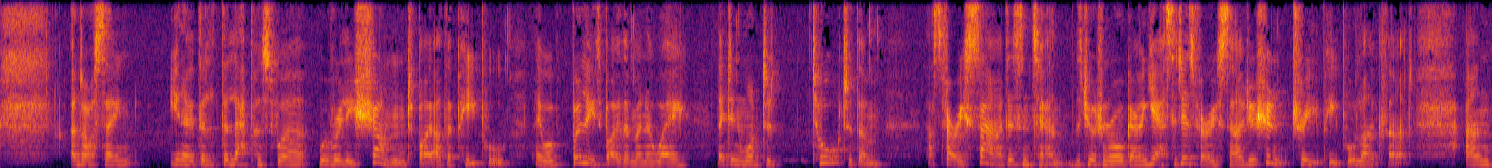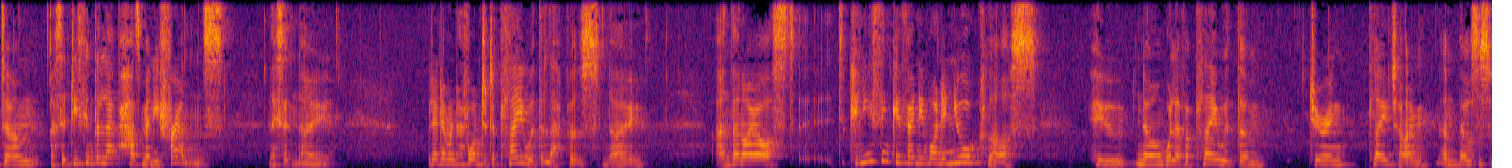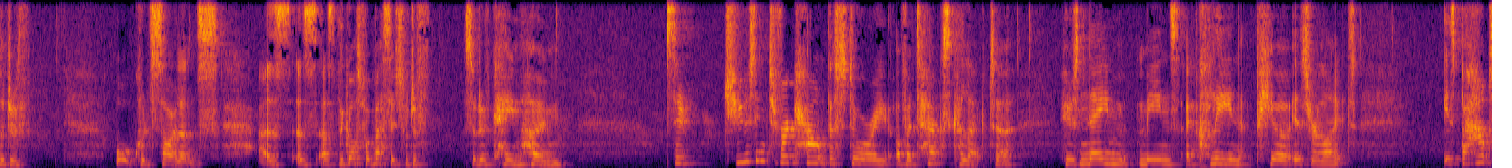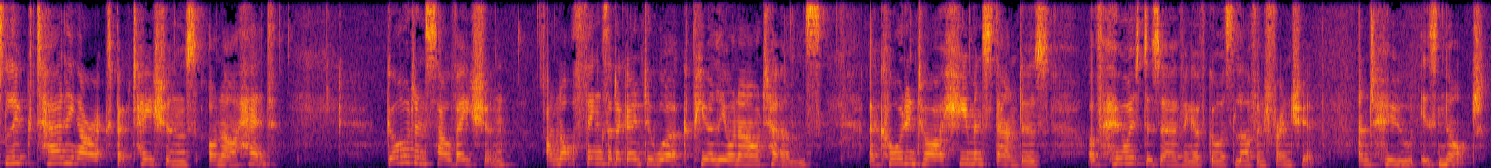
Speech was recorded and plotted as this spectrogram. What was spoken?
And I was saying, you know, the, the lepers were, were really shunned by other people. They were bullied by them in a way. They didn't want to talk to them. That's very sad, isn't it? And the children were all going, Yes, it is very sad. You shouldn't treat people like that. And um, I said, Do you think the leper has many friends? And they said, No. Would anyone have wanted to play with the lepers? No. And then I asked, Can you think of anyone in your class who no one will ever play with them during playtime? And there was a sort of awkward silence as, as, as the gospel message sort of sort of came home. So choosing to recount the story of a tax collector whose name means a clean, pure Israelite is perhaps Luke turning our expectations on our head. God and salvation are not things that are going to work purely on our terms, according to our human standards of who is deserving of God's love and friendship and who is not.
